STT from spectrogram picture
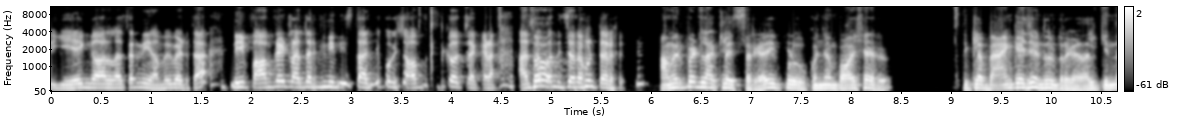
నీకు ఏం కావాలన్నా సరే నీ అమ్మి పెడతా. నీ పాంప్లెట్లు అందరికి నేను ఇస్తా అని చెప్పి ఒక షాప్ పెట్టుకోవచ్చు అక్కడ. అంతమంది జనం ఉంటారు. అమీర్పేటలో అట్లా ఇస్తారు కదా? ఇప్పుడు కొంచెం పాషారు ఇట్లా బ్యాంక్ ఏజెంట్స్ ఉంటారు కదా వాళ్ళు కింద.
